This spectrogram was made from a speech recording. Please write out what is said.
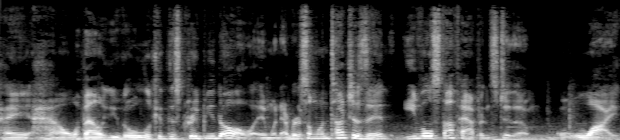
Hey, how about you go look at this creepy doll, and whenever someone touches it, evil stuff happens to them? Why?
